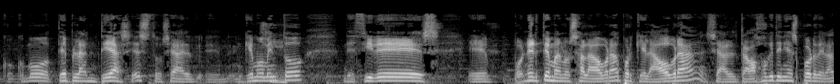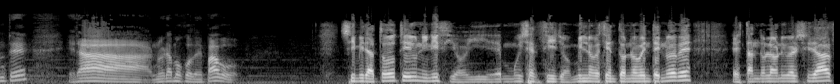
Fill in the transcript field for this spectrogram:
¿Cómo te planteas esto? O sea, ¿en qué momento decides eh, ponerte manos a la obra? Porque la obra, o sea, el trabajo que tenías por delante era no era moco de pavo. Sí, mira, todo tiene un inicio y es muy sencillo. En 1999, estando en la universidad,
